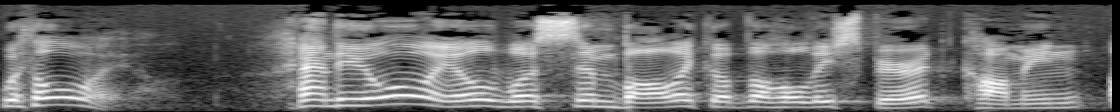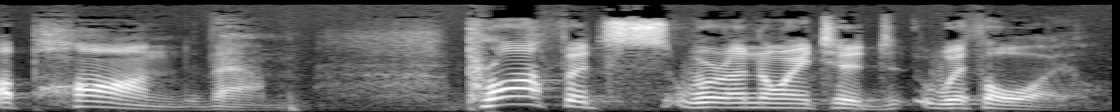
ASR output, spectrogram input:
with oil. And the oil was symbolic of the Holy Spirit coming upon them. Prophets were anointed with oil.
